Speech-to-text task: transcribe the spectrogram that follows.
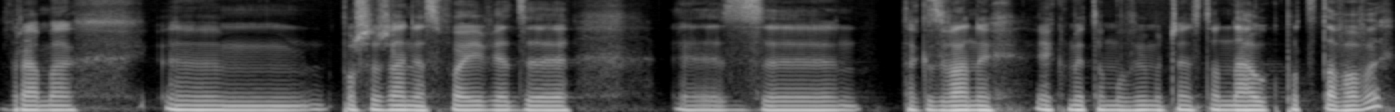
w ramach ym, poszerzania swojej wiedzy y, z tak zwanych, jak my to mówimy często, nauk podstawowych.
